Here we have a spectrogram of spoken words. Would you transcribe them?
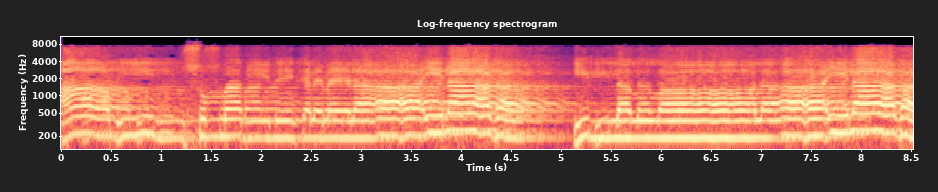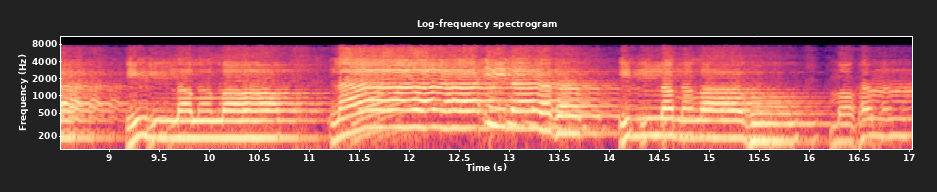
آمين. ثم آمين. كلمة لا إله إلا الله. لا إله إلا الله. لا إله إلا الله. محمد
